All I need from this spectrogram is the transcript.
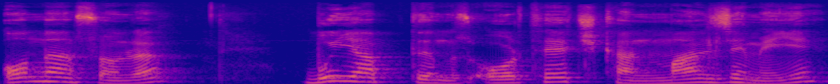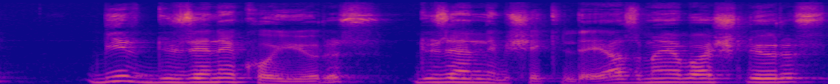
Ondan sonra bu yaptığımız ortaya çıkan malzemeyi bir düzene koyuyoruz. Düzenli bir şekilde yazmaya başlıyoruz.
